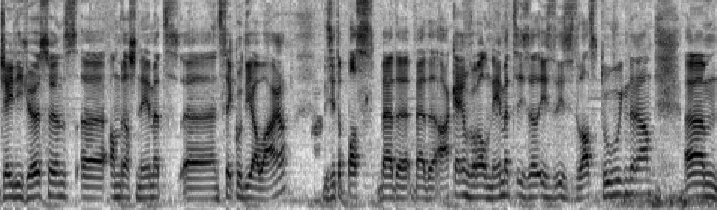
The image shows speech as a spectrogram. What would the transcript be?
JD Geusens, eh, Andras Nemet eh, en Seko Diawara. Die zitten pas bij de, bij de A-kern. Vooral Nemet is, is, is de laatste toevoeging eraan. Ehm,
